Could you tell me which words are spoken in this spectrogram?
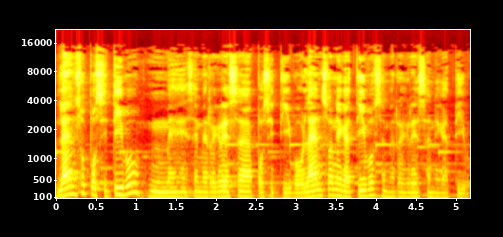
lanzo positivo, se me regresa positivo, lanzo negativo, se me regresa negativo.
